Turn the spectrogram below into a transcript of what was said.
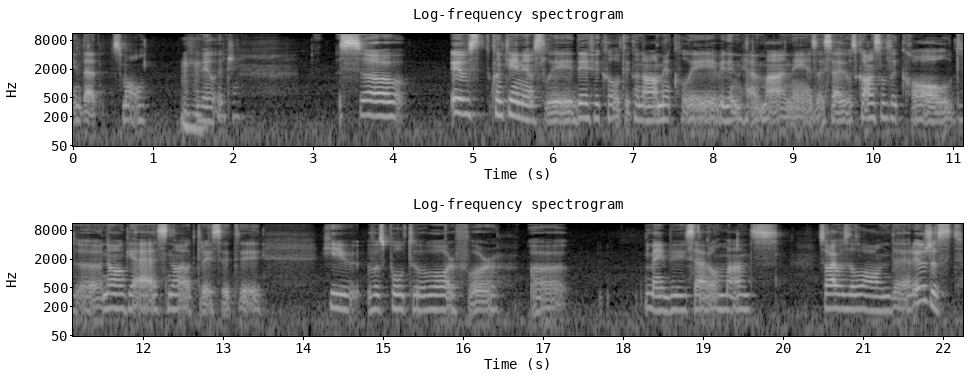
in that small mm-hmm. village. So it was continuously difficult economically. We didn't have money. As I said, it was constantly cold, uh, no gas, no electricity. He was pulled to war for uh, maybe several months so I was alone there. It was just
